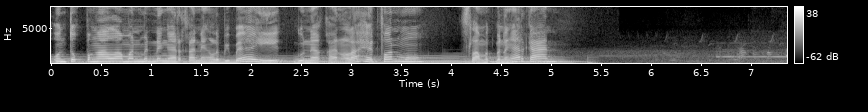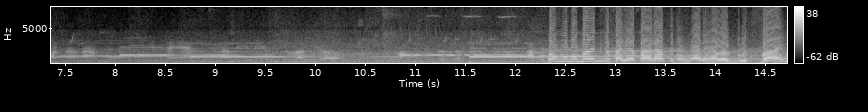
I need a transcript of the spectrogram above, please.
Untuk pengalaman mendengarkan yang lebih baik, gunakanlah headphonemu. Selamat mendengarkan. Pengumuman kepada para pendengar Hello Goodbye,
